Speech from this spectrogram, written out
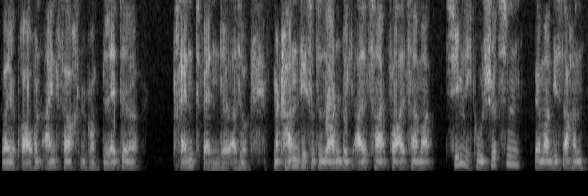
weil wir brauchen einfach eine komplette Trendwende. Also man kann sich sozusagen durch Alzheimer, vor Alzheimer ziemlich gut schützen, wenn man die Sachen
